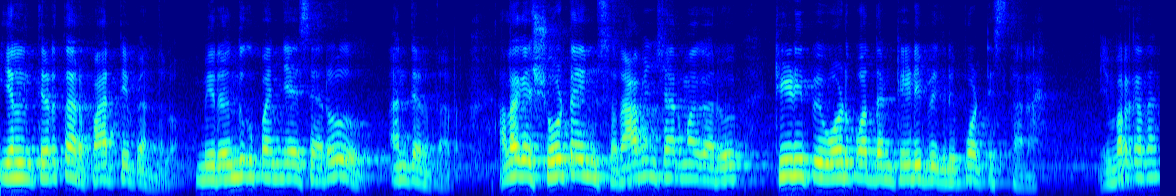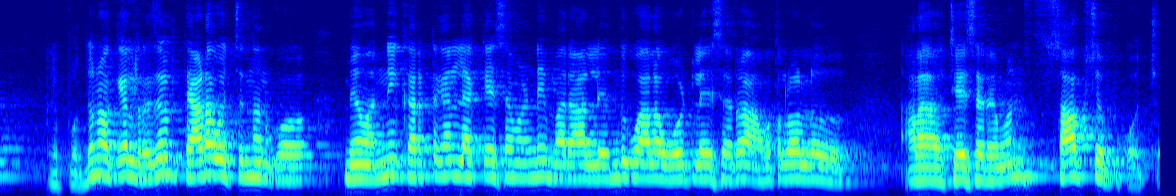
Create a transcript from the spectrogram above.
వీళ్ళని తిడతారు పార్టీ పెద్దలు. మీరు ఎందుకు పనిచేశారు అని తిడతారు. అలాగే షో టైమ్స్ రాబిన్ శర్మ గారు టీడీపీ ఓడిపోద్దని టీడీపీకి రిపోర్ట్ ఇస్తారా? ఇవ్వరు కదా. రేపు పొద్దున ఒకవేళ రిజల్ట్ తేడా వచ్చిందనుకో మేము అన్నీ కరెక్ట్గానే లెక్కేసామండి మరి వాళ్ళు ఎందుకు అలా ఓట్లు వేశారో అవతల వాళ్ళు అలా చేశారేమో అని సాకు చెప్పుకోవచ్చు.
